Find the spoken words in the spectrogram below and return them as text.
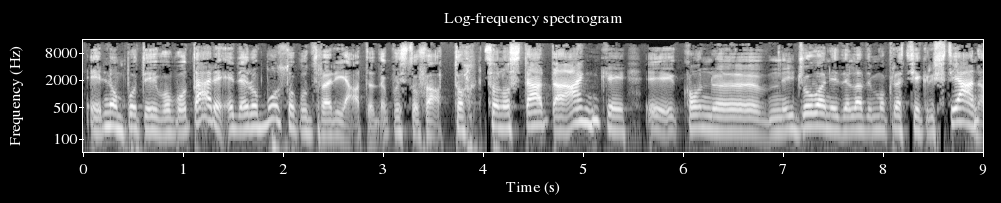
e non potevo votare ed ero molto contrariata da questo fatto. Sono stata anche eh, con eh, i giovani della democrazia cristiana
